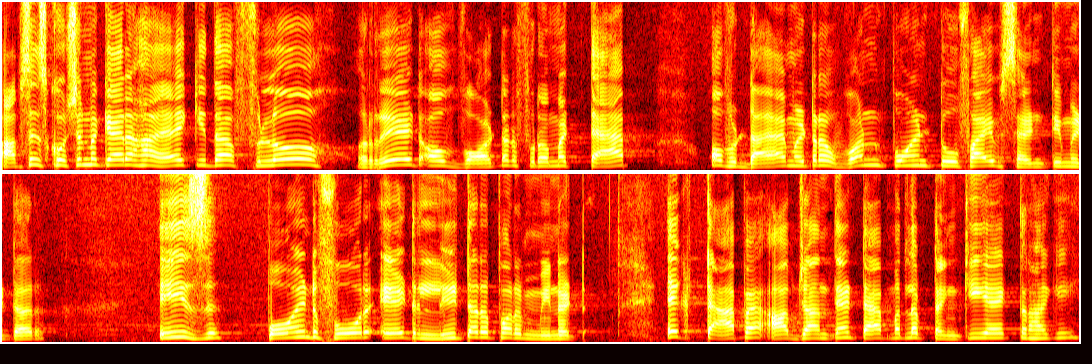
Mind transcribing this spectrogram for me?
आपसे इस क्वेश्चन में कह रहा है कि the flow rate of water from a tap of diameter 1.25 centimetre is 0.48 litre per minute एक टैप है, आप जानते हैं टैप मतलब टंकी है एक तरह की।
